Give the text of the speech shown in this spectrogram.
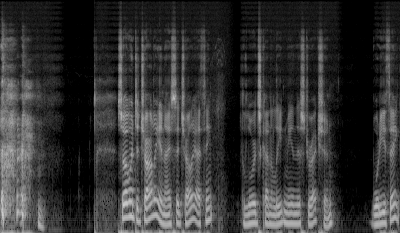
So I went to Charlie and I said, Charlie, I think the Lord's kind of leading me in this direction. What do you think?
